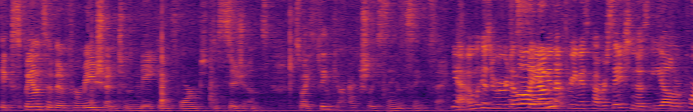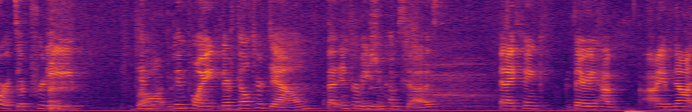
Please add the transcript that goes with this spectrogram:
expansive information to make informed decisions. So I think you're actually saying the same thing. Yeah, and because we were just Well, and saying I'm in the not- previous conversation, those EL reports are pretty pin, pinpoint, they're filtered down, that information comes to us. And I think they have, I am not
